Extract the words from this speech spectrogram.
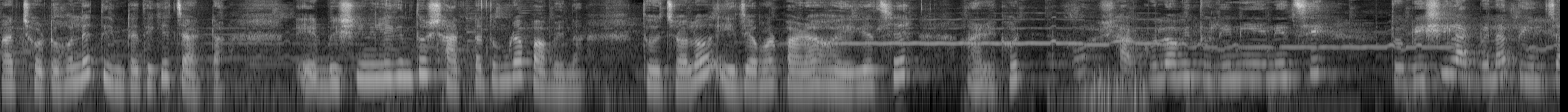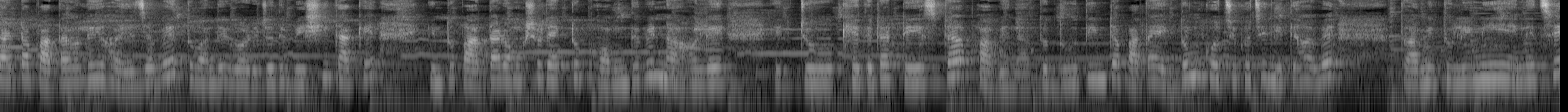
আর ছোট হলে তিনটা থেকে চারটা। এর বেশি নিলে কিন্তু সাতটা তোমরা পাবে না। তো চলো, এই যে আমার পাড়া হয়ে গেছে। আর এখন শাকগুলো আমি তুলে নিয়ে এনেছি। তো বেশি লাগবে না, তিন চারটা পাতা হলেই হয়ে যাবে। তোমাদের ঘরে যদি বেশি থাকে, কিন্তু পাতার অংশটা একটু কম দেবে, না হলে একটু খেতেটা টেস্টটা পাবে না। তো দু তিনটা পাতা একদম কচি কচি নিতে হবে। তো আমি তুলে নিয়ে এনেছি।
